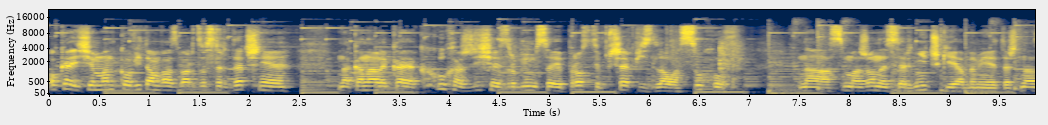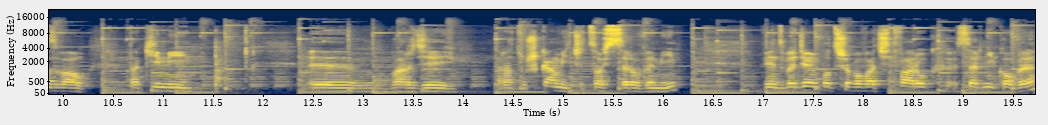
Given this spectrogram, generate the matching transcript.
Ok, siemanko, witam Was bardzo serdecznie na kanale Kajak Kucharz. Dzisiaj zrobimy sobie prosty przepis dla łasuchów na smażone serniczki. Ja bym je też nazwał takimi yy, bardziej racuszkami czy coś serowymi. Więc będziemy potrzebować twaróg sernikowy.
